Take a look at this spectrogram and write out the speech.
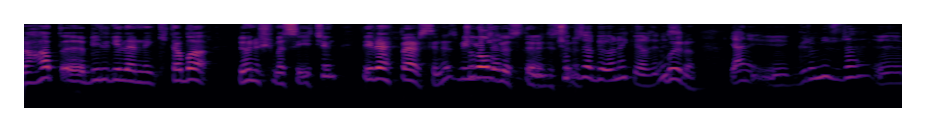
rahat e, bilgilerinin kitaba dönüşmesi için bir rehbersiniz, bir Çok yol güzel- göstericisiniz. Çok güzel bir örnek verdiniz. Buyurun. Yani e, günümüzde e,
